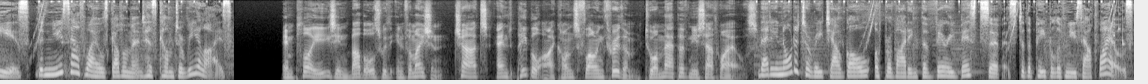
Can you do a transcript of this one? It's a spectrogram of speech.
years, the New South Wales Government has come to realise Employees in bubbles with information, charts, and people icons flowing through them to a map of New South Wales. that in order to reach our goal of providing the very best service to the people of New South Wales,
